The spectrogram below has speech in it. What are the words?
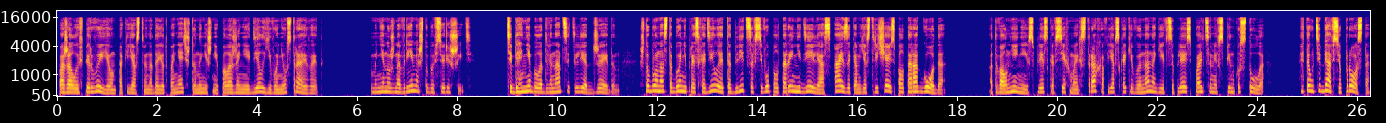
Пожалуй, впервые он так явственно дает понять, что нынешнее положение дел его не устраивает. Мне нужно время, чтобы все решить. Тебя не было 12 лет, Джейден. Что бы у нас с тобой ни происходило, это длится всего полторы недели, а с Айзеком я встречаюсь полтора года. От волнения и всплеска всех моих страхов я вскакиваю на ноги и вцепляюсь пальцами в спинку стула. Это у тебя все просто.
